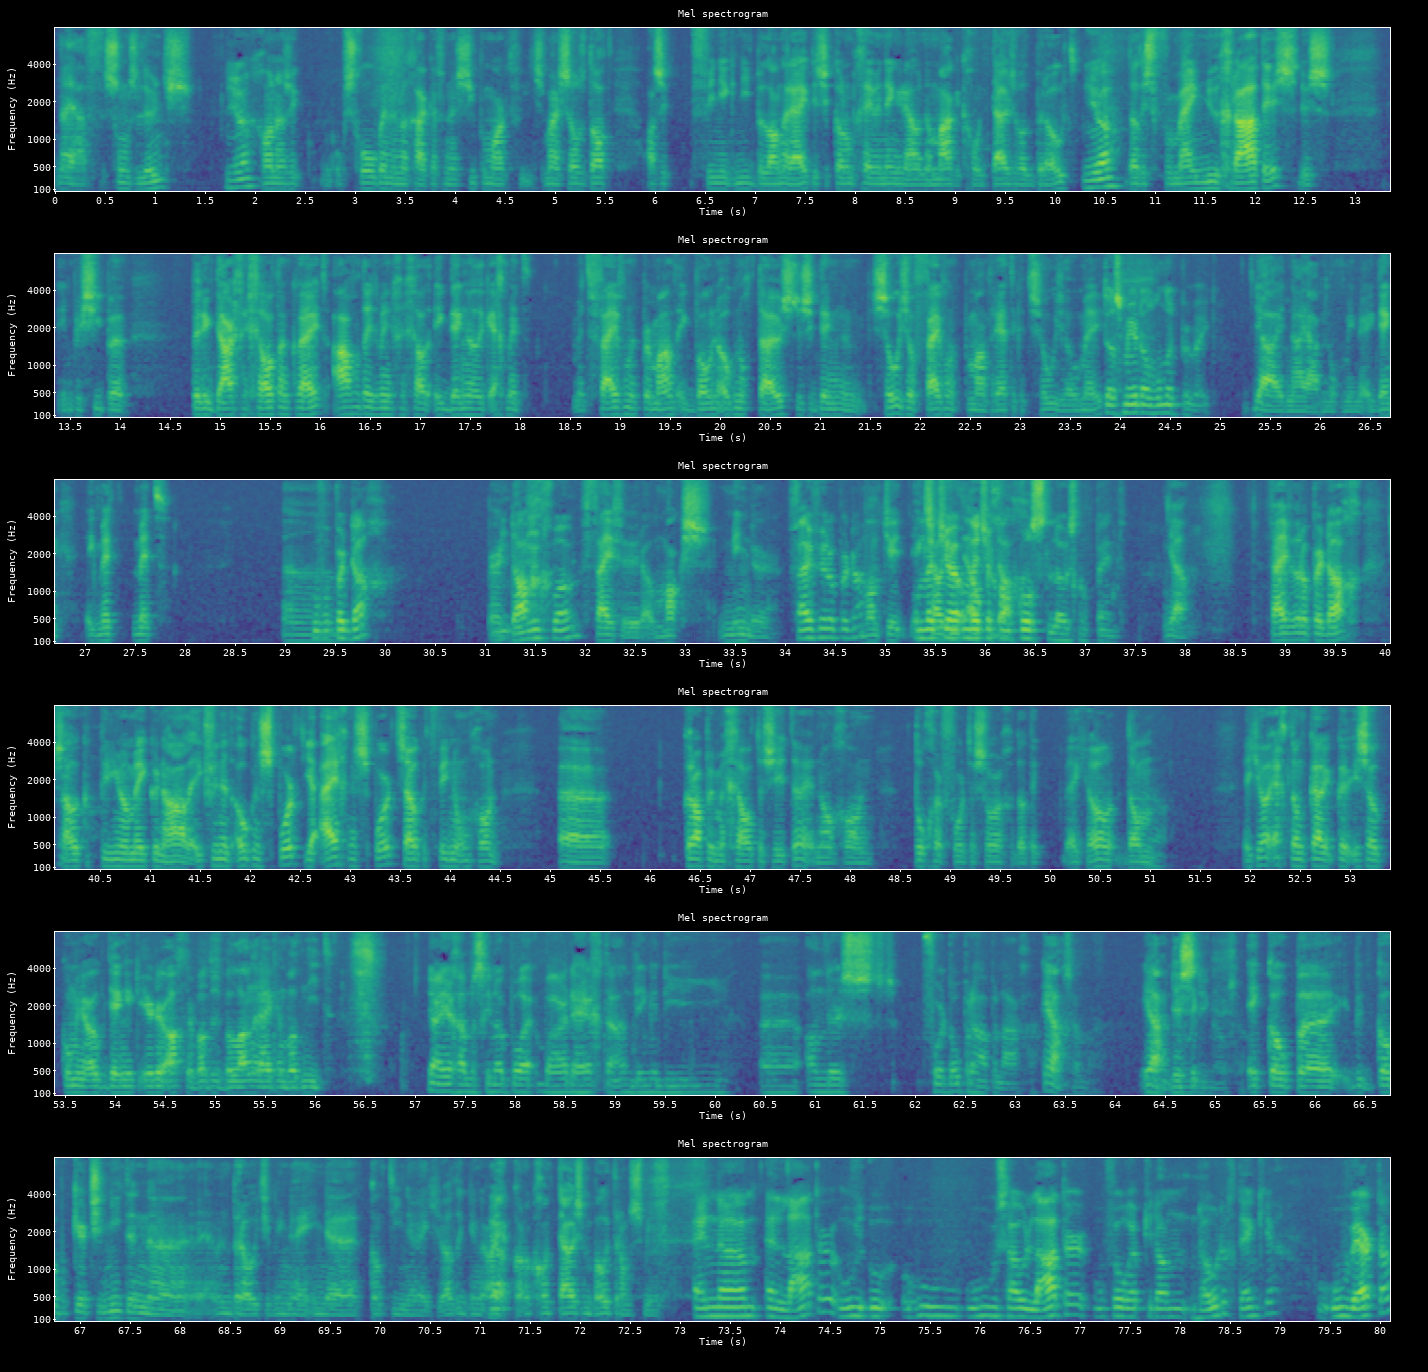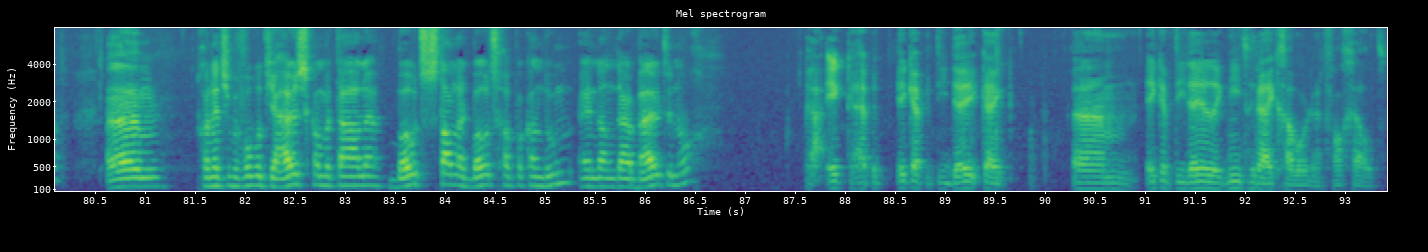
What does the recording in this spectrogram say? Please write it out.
nou ja, soms lunch. Ja? Gewoon als ik op school ben en dan ga ik even naar de supermarkt of iets. Maar zelfs dat als ik, vind ik niet belangrijk. Dus ik kan op een gegeven moment denken, nou dan maak ik gewoon thuis wat brood. Ja? Dat is voor mij nu gratis. Dus in principe ben ik daar geen geld aan kwijt. Avondeten ben ik geen geld. Ik denk dat ik echt met, met 500 per maand, ik woon ook nog thuis. Dus ik denk sowieso 500 per maand red ik het sowieso mee. Dat is meer dan 100 per week. Ja, nou ja, nog minder. Ik denk, ik met, met eh, Hoeveel per dag? per Nu- dag Nu gewoon? 5 euro, max, minder. 5 euro per dag? Want je, Omdat je, omdat je gewoon kosteloos nog bent. Ja, 5 euro per dag zou ik het prima mee kunnen halen. Ik vind het ook een sport, je eigen sport, zou ik het vinden om gewoon eh, krap in mijn geld te zitten. En dan gewoon toch ervoor te zorgen dat ik, weet je wel, dan, Ja. weet je wel, echt dan kan, ik- is ook, kom je er ook denk ik eerder achter wat is belangrijk en wat niet. Ja, je gaat misschien ook wel waarde hechten aan dingen die eh, anders voor het oprapen lagen. Ja. Zeg maar. Ja, dus ik, koop, eh, ik koop een keertje niet een, eh, een broodje in de, in de kantine, weet je wel. Ik denk, oh Ja. ja, ik kan ook gewoon thuis een boterham smeren. En, ehm, en later, hoe, hoe, hoe, hoe zou later, hoeveel heb je dan nodig, denk je? Hoe, hoe werkt dat? Ehm, Gewoon dat je bijvoorbeeld je huis kan betalen, bood, standaard boodschappen kan doen en dan daarbuiten nog? Ja, ik heb het, ik heb het idee, kijk, ehm, ik heb het idee dat ik niet rijk ga worden van geld.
